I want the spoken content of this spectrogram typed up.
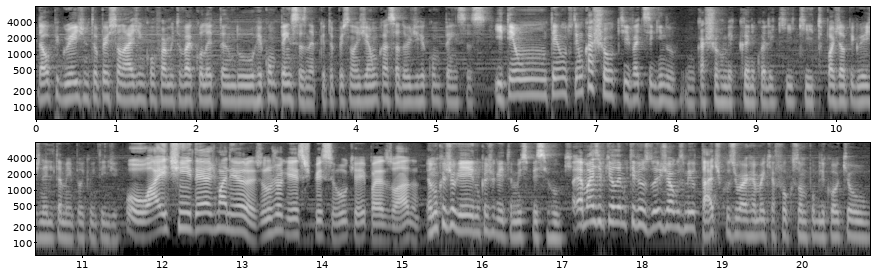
dar upgrade no teu personagem conforme tu vai coletando recompensas, né? Porque teu personagem é um caçador de recompensas. E tem um, tem um, tem um cachorro que vai te seguindo, um cachorro mecânico ali que, que tu pode dar upgrade nele também, pelo que eu entendi. Pô, o AI tinha ideias maneiras. Eu não joguei esse Space Hulk aí, parece zoado. Eu nunca joguei, nunca joguei também Space Hulk. É mais porque eu lembro que teve uns dois jogos meio táticos de Warhammer que a Focus Home publicou que eu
